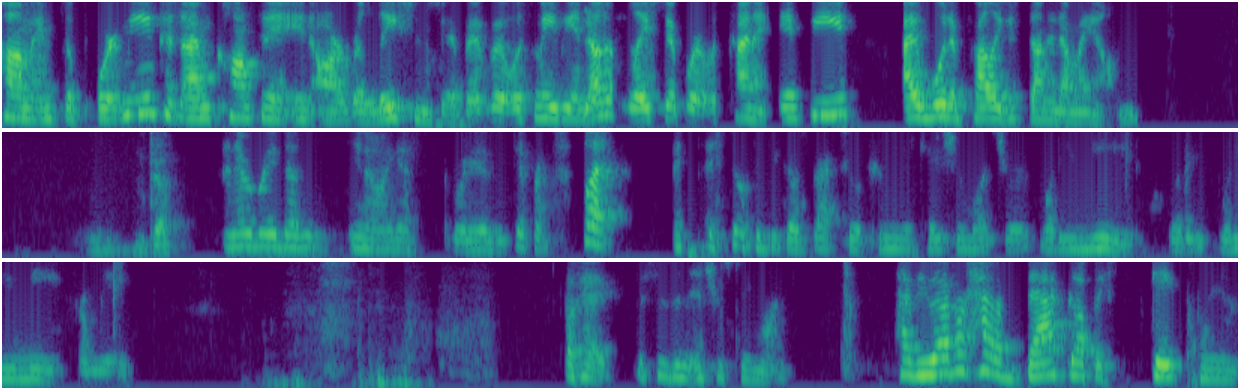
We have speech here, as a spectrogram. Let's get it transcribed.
come and support me because I'm confident in our relationship. If it was maybe another yeah. relationship where it was kind of iffy, I would have probably just done it on my own. Okay. And everybody doesn't, you know, I guess everybody does it different, but I, I still think it goes back to a communication. What's your, what do you need? What do you, what do you need from me? Okay, this is an interesting one. Have you ever had a backup escape plan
